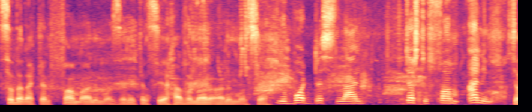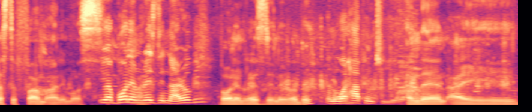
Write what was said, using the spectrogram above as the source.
so that I can farm animals, and you can see I have a lot of animals here. You bought this land just to farm animals. Just to farm animals. You were born and raised in Nairobi, Born and raised in Nairobi, and what happened to you? and then I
